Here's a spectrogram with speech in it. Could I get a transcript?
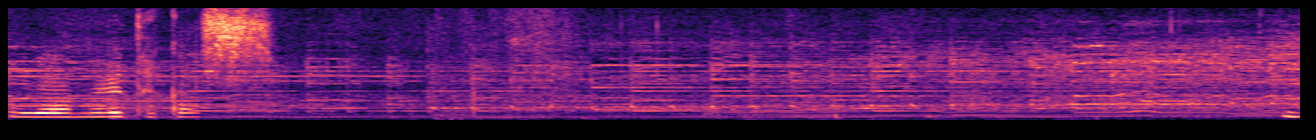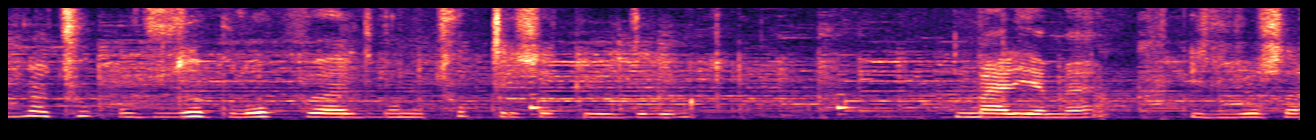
İlerlemeye takas. Bunlar çok ucuza blok verdi bana. Çok teşekkür ederim. Meryem'e izliyorsa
